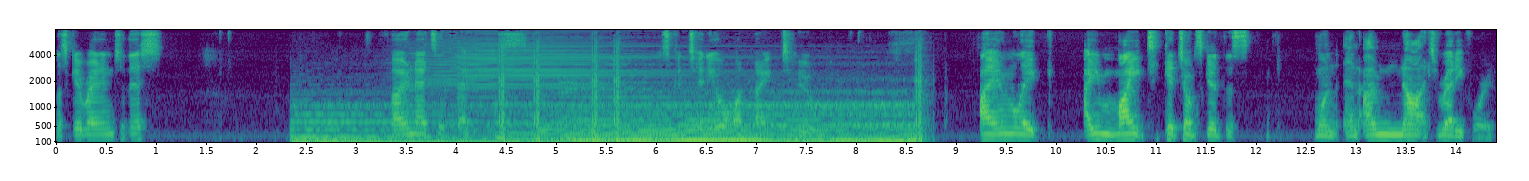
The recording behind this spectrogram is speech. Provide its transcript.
let's get right into this. Five Nights at Freddy's. Let's continue on Night 2. I am like, I might get jump scared this one, and I'm not ready for it.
